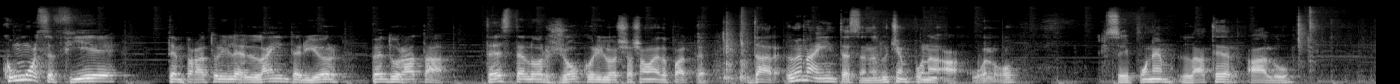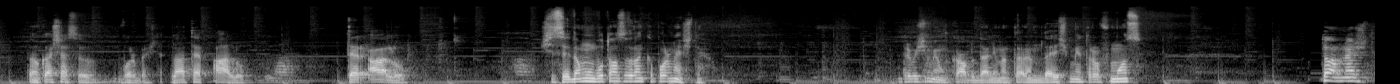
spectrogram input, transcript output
cum o să fie temperaturile la interior pe durata testelor, jocurilor și așa mai departe. Dar înainte să ne ducem până acolo, să-i punem later alu, pentru că așa se vorbește, later alu, ter alu, și să-i dăm un buton să vedem că pornește. Trebuie și mie un cablu de alimentare, îmi dai și mie trop frumos? Doamne ajută!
